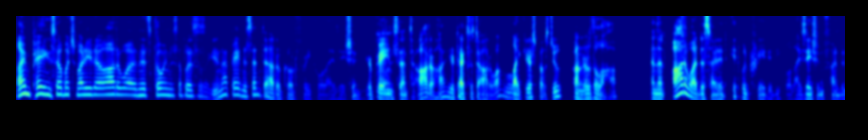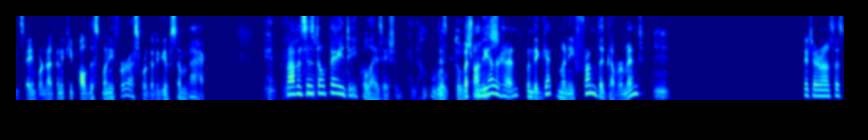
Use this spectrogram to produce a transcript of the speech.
I'm paying so much money to Ottawa and it's going to some places. Like, you're not paying a cent to Ottawa Code for equalization. You're paying cent to Ottawa, your taxes to Ottawa, like you're supposed to under the law. And then Ottawa decided it would create an equalization fund and say, we're not going to keep all this money for us. We're going to give some back. And, and Provinces who, don't pay into equalization. and who wrote those But on the other hand, when they get money from the government, Mm. they turn around and says,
